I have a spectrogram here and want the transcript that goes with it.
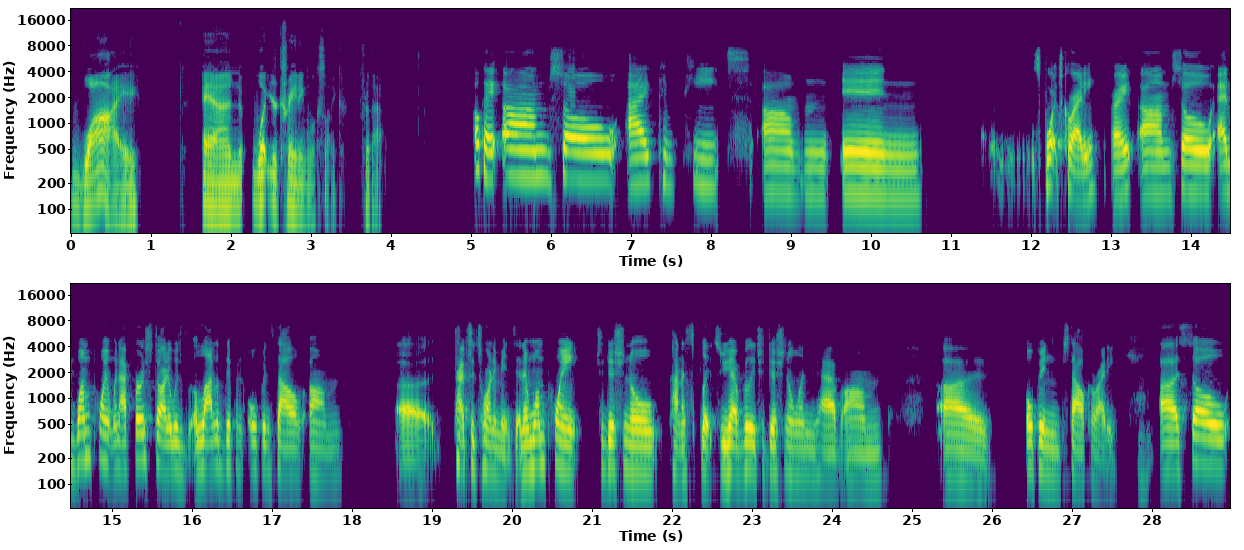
why, and what your training looks like for that. Okay, um, so I compete um, in sports karate, right? Um, so at one point when I first started, it was a lot of different open style um, uh, types of tournaments, and at one point traditional kind of split. So you have really traditional, and you have um, uh, open style karate. Mm-hmm. Uh, so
